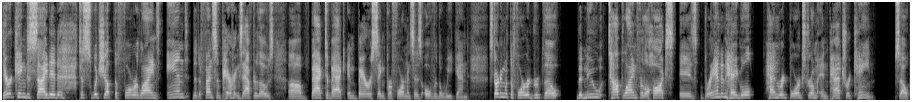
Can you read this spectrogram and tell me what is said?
Derek King decided to switch up the forward lines and the defensive pairings after those back to back embarrassing performances over the weekend. Starting with the forward group, though, the new top line for the Hawks is Brandon Hagel, Henrik Borgstrom, and Patrick Kane. So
